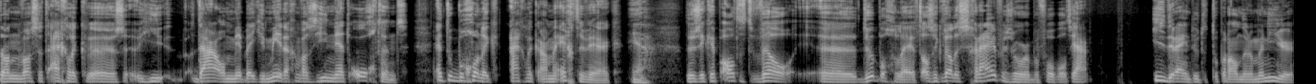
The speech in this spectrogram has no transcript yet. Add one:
dan was het eigenlijk eh, hier, daar al een beetje middag... en was hier net ochtend. En toen begon ik eigenlijk aan mijn echte werk. Ja. Dus ik heb altijd wel eh, dubbel geleefd. Als ik wel eens schrijvers hoor bijvoorbeeld... ja, iedereen doet het op een andere manier.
